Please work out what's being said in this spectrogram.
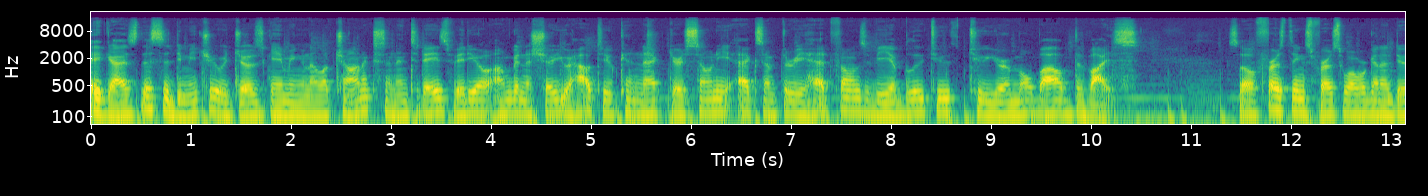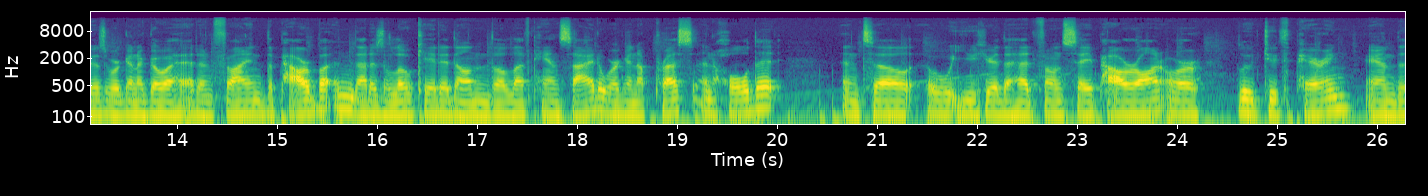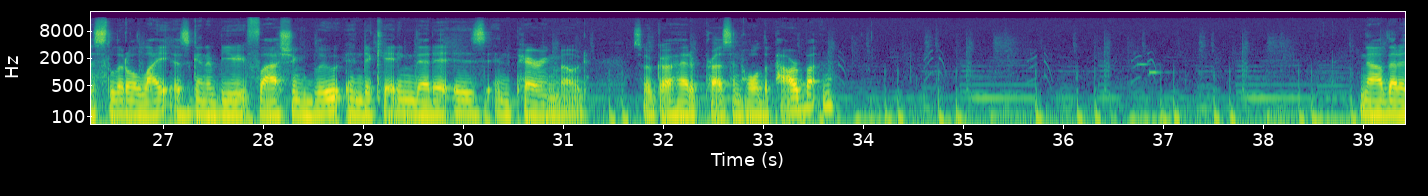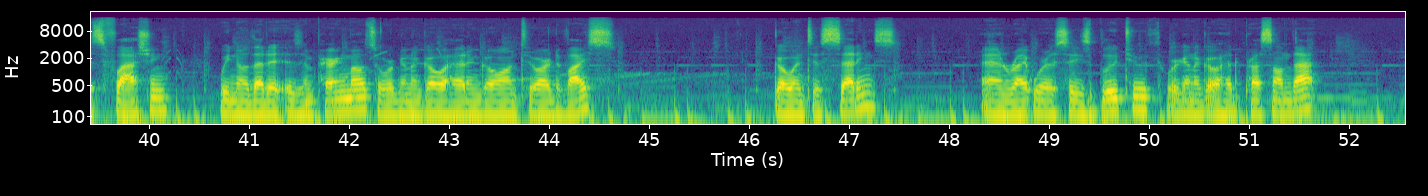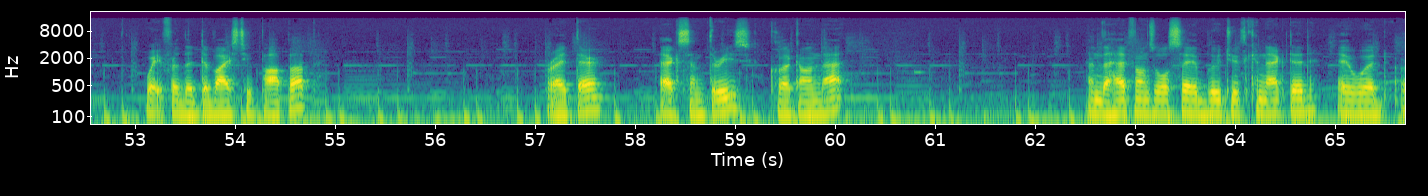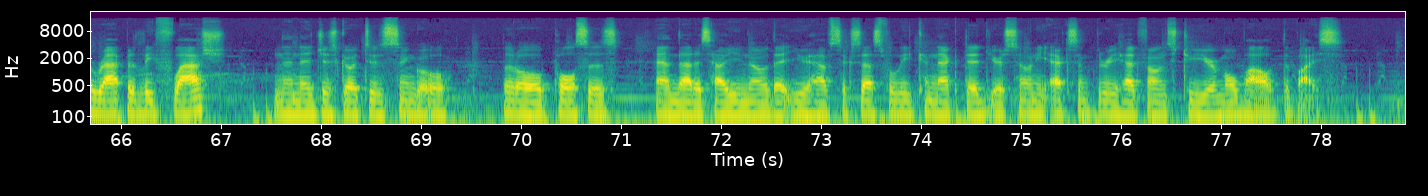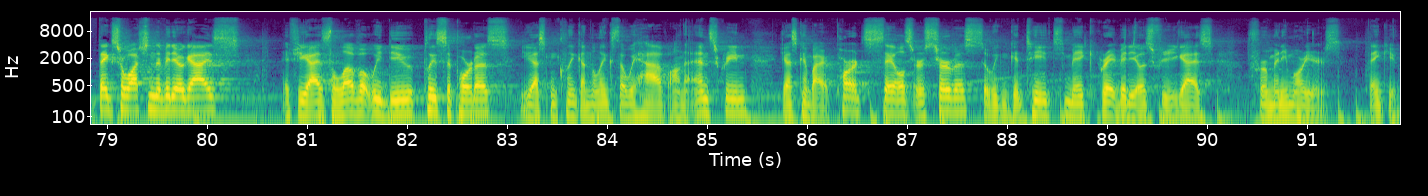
Hey guys, this is Dimitri with Joe's Gaming and Electronics and in today's video I'm going to show you how to connect your Sony XM3 headphones via Bluetooth to your mobile device. So first things first, what we're going to do is we're going to go ahead and find the power button that is located on the left hand side. We're going to press and hold it until you hear the headphones say power on or Bluetooth pairing and this little light is going to be flashing blue indicating that it is in pairing mode. So go ahead and press and hold the power button. Now that it's flashing, we know that it is in pairing mode, so we're going to go ahead and go onto our device, go into settings, and right where it says Bluetooth, we're going to go ahead and press on that wait for the device to pop up. Right there, XM3s, click on that. And the headphones will say Bluetooth connected. It would rapidly flash and then it just go to single little pulses and that is how you know that you have successfully connected your Sony XM3 headphones to your mobile device. Thanks for watching the video guys. If you guys love what we do, please support us. You guys can click on the links that we have on the end screen. You guys can buy parts, sales, or service so we can continue to make great videos for you guys for many more years. Thank you.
